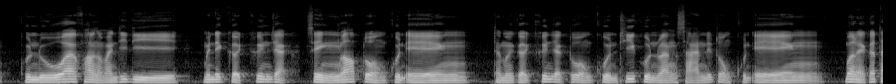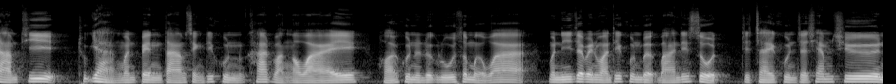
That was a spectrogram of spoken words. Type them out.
ๆ คุณรู้ว่าความสัมพันธ์ที่ดีไม่ได้เกิดขึ้นจากสิ่งรอบตัวของคุณเอง แต่มันเกิดขึ้นจากตัวของคุณที่คุณรังสรรค์ด้วยตัวของคุณเอง เมื่อไหร่ก็ตามที่ทุกอย่างมันเป็นตามสิ่งที่คุณคาดหวังเอาไว้ ขอให้คุณระลึกรู้เสมอว่า วันนี้จะเป็นวันที่คุณเบิกบานที่สุด จิตใจคุณจะแช่มชื่น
